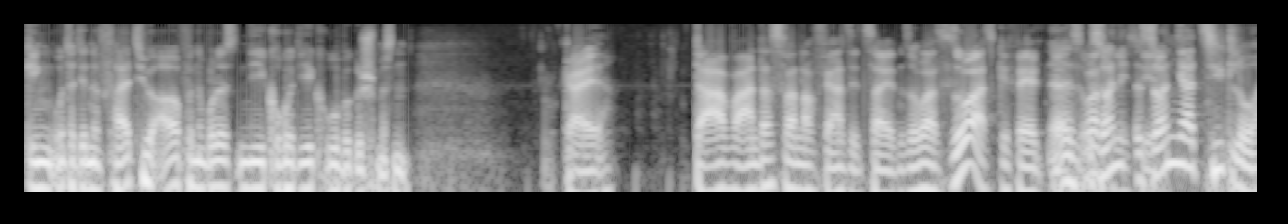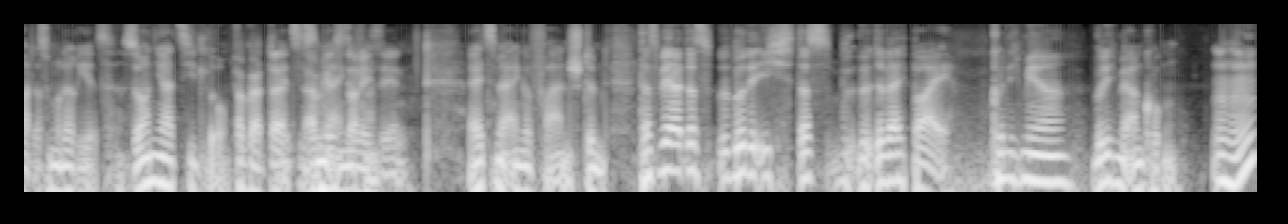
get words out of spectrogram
ging unter dir eine Falltür auf und dann wurde es in die Krokodilgrube geschmissen. Geil. Da waren, das waren noch Fernsehzeiten. Sowas, sowas gefällt mir. Äh, sowas Son. Sonja Zietlow hat das moderiert. Sonja Zietlow. oh Gott, da, da will ich noch nicht sehen. Jetzt ist mir eingefallen, stimmt. Das wäre, das würde ich, das da wäre ich bei. Könnte ich mir, würde ich mir angucken. Mhm.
